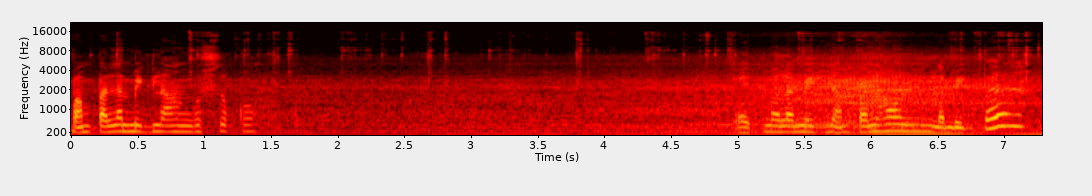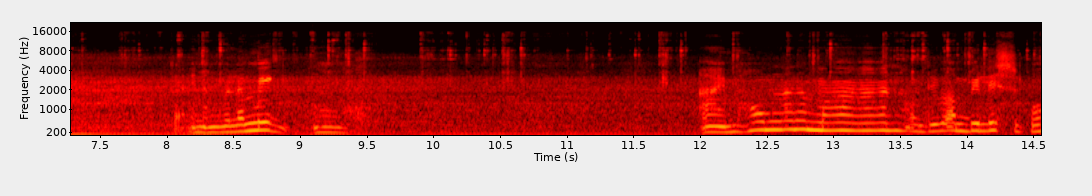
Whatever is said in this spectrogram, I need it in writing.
Pampalamig lang ang gusto ko. Kahit malamig na ang panahon, lamig pa. Kain ng malamig. Mm. I'm home na naman. O, di ba? Ang bilis ko.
